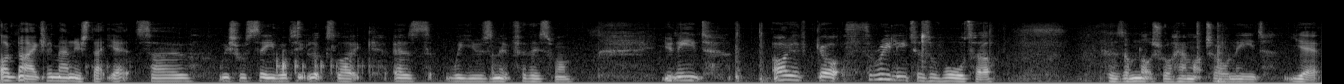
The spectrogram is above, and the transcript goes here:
I've not actually managed that yet so we shall see what it looks like as we're using it for this one. You need I've got three litres of water because I'm not sure how much I'll need yet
